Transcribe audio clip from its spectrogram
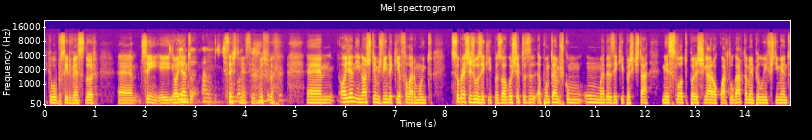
Acabou por sair vencedor. Um, sim, e olhando. Ah, vencido, mas um, olhando, e nós temos vindo aqui a falar muito sobre estas duas equipas. O Águas Santas apontamos como uma das equipas que está nesse lote para chegar ao quarto lugar, também pelo investimento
